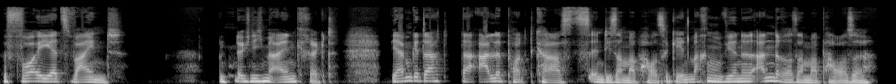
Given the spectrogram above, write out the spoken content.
bevor ihr jetzt weint und euch nicht mehr einkriegt, wir haben gedacht, da alle Podcasts in die Sommerpause gehen, machen wir eine andere Sommerpause.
